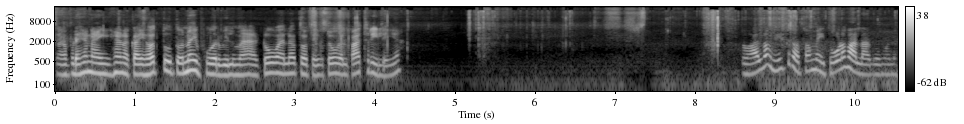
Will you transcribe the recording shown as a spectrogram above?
તો આપણે હેના ને ઈ કાંઈ હતું તો નહીં ફોર વ્હીલમાં ટોવેલ હતો તે ટોવેલ પાથરી લઈએ. તો હાલો મિત્રો, તમે તોડવા લાગો મને.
